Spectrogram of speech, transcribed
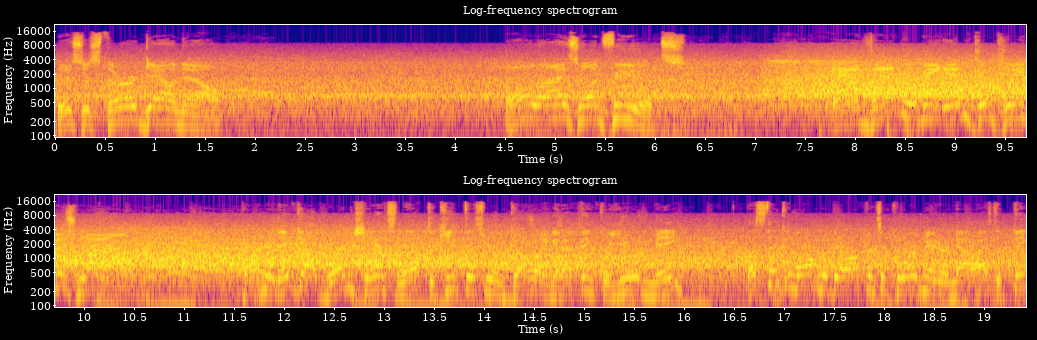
This is third down now. All eyes on Fields. And that will be incomplete as well. Partner, they've got one chance left to keep this one going, and I think for you and me, let's think along with their offensive coordinator now. Has to think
